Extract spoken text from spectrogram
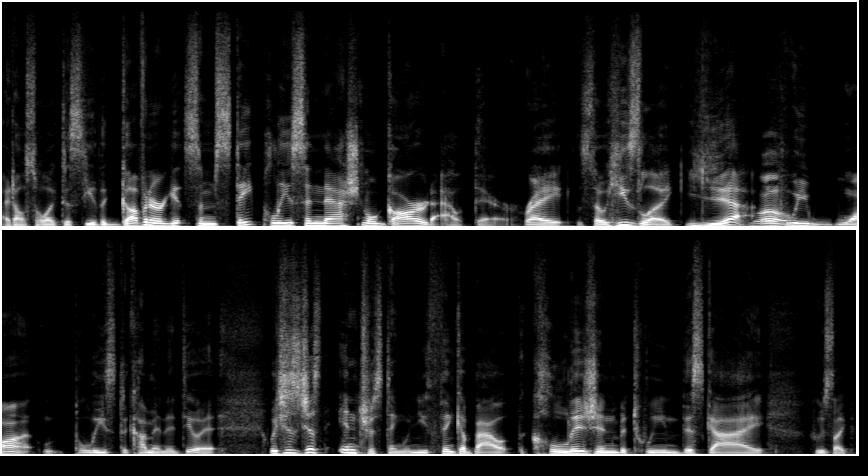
I'd also like to see the governor get some state police and National Guard out there, right? So he's like, yeah, Whoa. we want police to come in and do it, which is just interesting when you think about the collision between this guy who's like,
